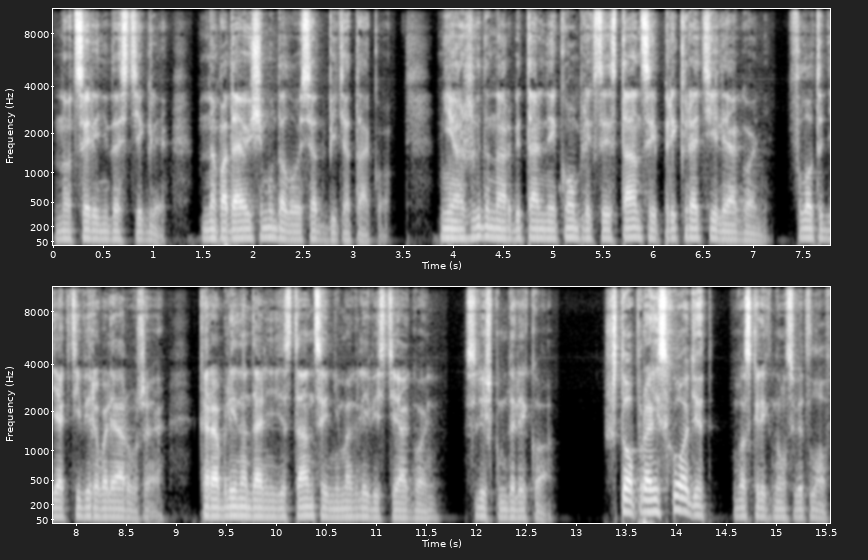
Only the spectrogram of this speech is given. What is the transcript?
но цели не достигли. Нападающим удалось отбить атаку. Неожиданно орбитальные комплексы и станции прекратили огонь. Флоты деактивировали оружие. Корабли на дальней дистанции не могли вести огонь. Слишком далеко. «Что происходит?» — воскликнул Светлов.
